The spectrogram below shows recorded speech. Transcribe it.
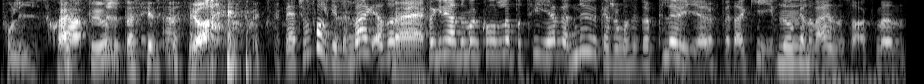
polischef typ. i det. Ja. Men jag tror folk inte märker, alltså, Nej. för grejen när man kollar på TV, nu kanske man sitter och plöjer upp ett arkiv, då Mm. kan det vara en sak men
